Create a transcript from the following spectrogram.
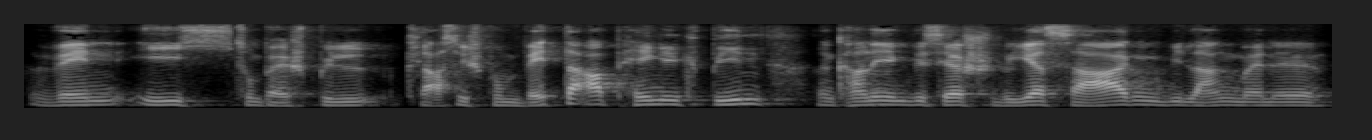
Wenn ich zum Beispiel klassisch vom Wetter abhängig bin, dann kann ich irgendwie sehr schwer sagen, wie lang meine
